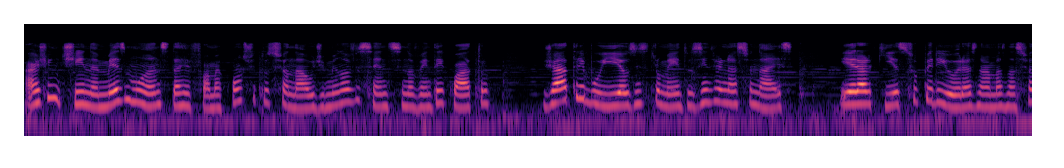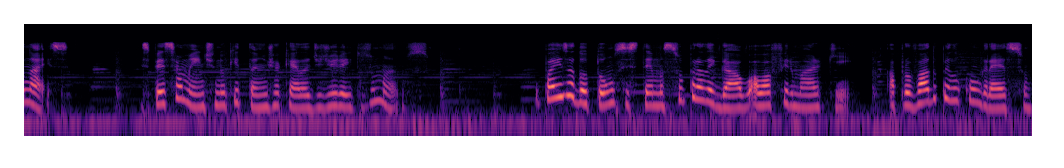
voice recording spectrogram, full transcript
a Argentina, mesmo antes da reforma constitucional de 1994, já atribuía aos instrumentos internacionais hierarquia superior às normas nacionais, especialmente no que tange aquela de direitos humanos. O país adotou um sistema supralegal ao afirmar que, aprovado pelo Congresso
